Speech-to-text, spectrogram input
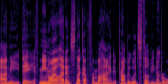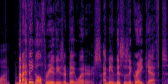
on the EP. If Meanwhile hadn't snuck up from behind, it probably would still be number one. But I think all three of these are big winners. I mean, this is a great gift.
